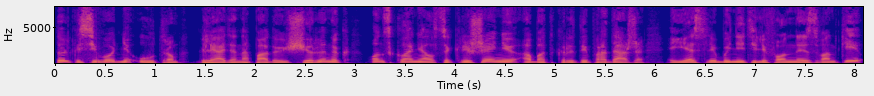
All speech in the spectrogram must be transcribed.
Только сегодня утром, глядя на падающий рынок, он склонялся к решению об открытой продаже, если бы не телефонные звонки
